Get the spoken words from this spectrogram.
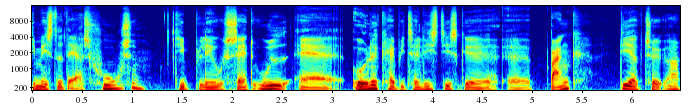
de mistede deres huse, de blev sat ud af onde kapitalistiske øh, bankdirektører,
